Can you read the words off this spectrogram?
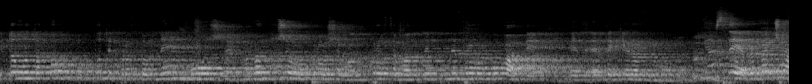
І тому такого бути просто не може. Ми вас дуже просимо, просимо не, не провокувати е, такі розмови. Все, вибачаємося,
